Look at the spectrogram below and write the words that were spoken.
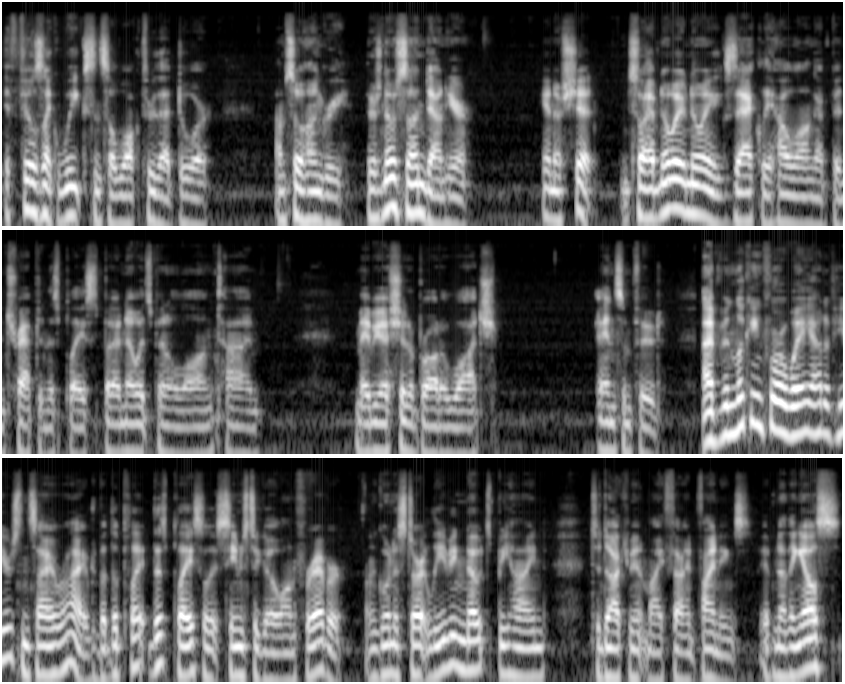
It feels like weeks since I walked through that door. I'm so hungry. There's no sun down here. Yeah, no shit. So I have no way of knowing exactly how long I've been trapped in this place, but I know it's been a long time. Maybe I should have brought a watch. And some food. I've been looking for a way out of here since I arrived, but the pla this place seems to go on forever. I'm going to start leaving notes behind to document my find findings. If nothing else,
